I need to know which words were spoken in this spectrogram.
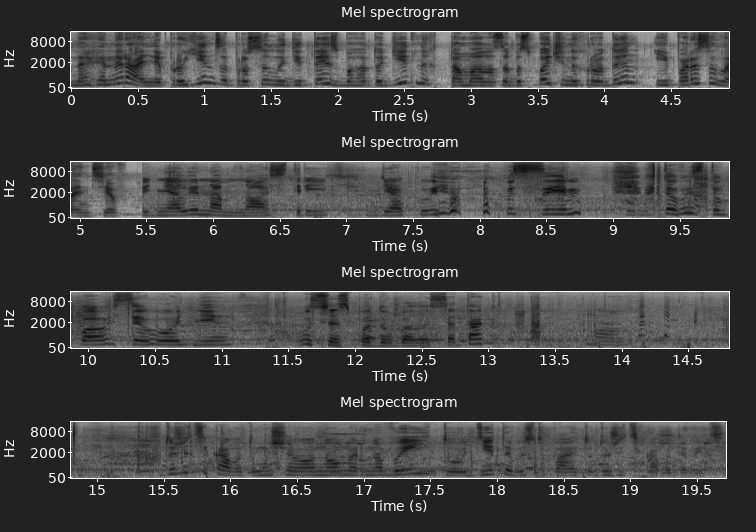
На генеральний прогін запросили дітей з багатодітних та малозабезпечених родин і переселенців. Підняли нам настрій. Дякую усім, хто виступав сьогодні. Усе сподобалося, так? Дуже цікаво, тому що номер новий, то діти виступають, то дуже цікаво дивитися.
